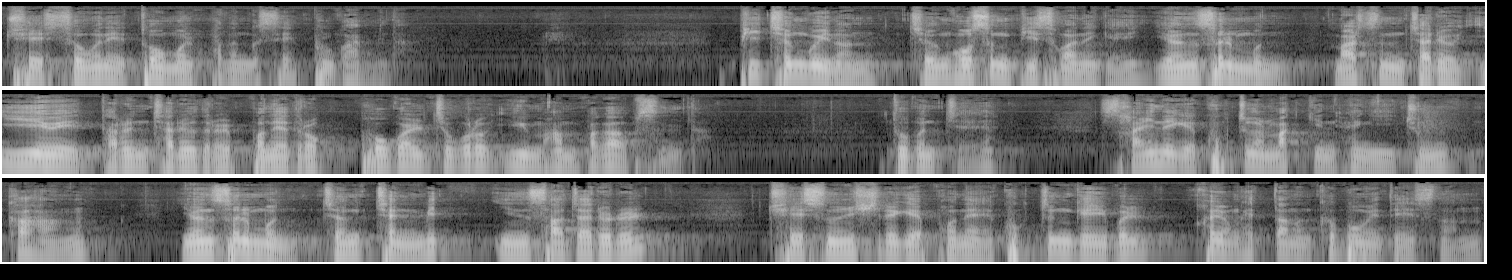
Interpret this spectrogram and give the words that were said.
최서원의 도움을 받은 것에 불과합니다. 피청구인은 정호승 비서관에게 연설문, 말씀 자료 이외의 다른 자료들을 보내도록 포괄적으로 위임한 바가 없습니다. 두 번째, 사인에게 국정을 맡긴 행위 중 가항 연설문, 정책 및 인사 자료를 최순실에게 보내 국정 개입을 허용했다는 그 부분에 대해서는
